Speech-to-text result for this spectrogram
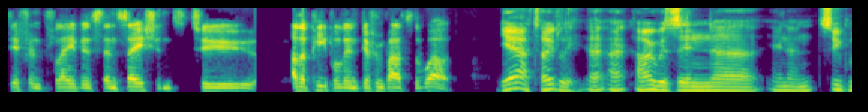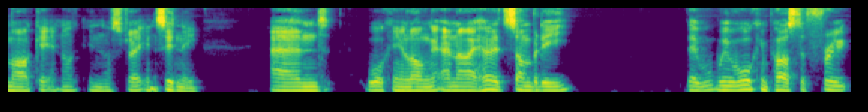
different flavors, sensations to other people in different parts of the world. Yeah, totally. I, I was in uh, in a supermarket in in Australia in Sydney, and walking along, and I heard somebody. They, we were walking past the fruit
